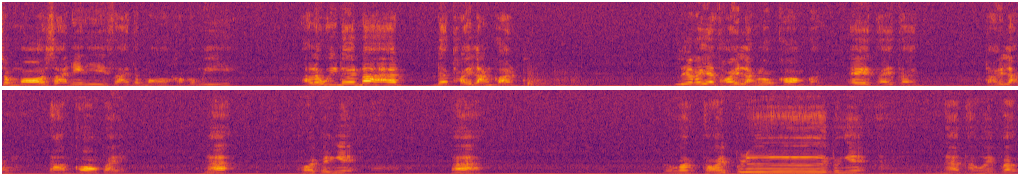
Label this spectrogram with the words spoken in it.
สมอสายนี่นี่สายสมอเขาก็มีอะเราวิ่งเดินหน้าอะเดินถอยหลังก่อน เรือก็จะถอยหลังลงคลองก่อน เอ้ถอยถอยถอยหลังตามคลองไป นะ ถอยไปงเงี้ยอ่าแล้วก็ถอยปลื้อไปงเงี้ยนะถอยปั๊บ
